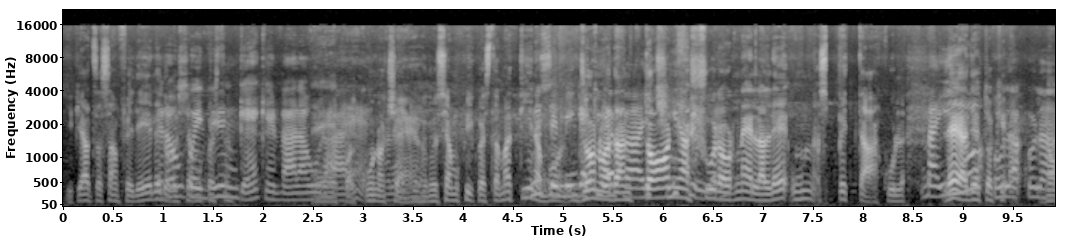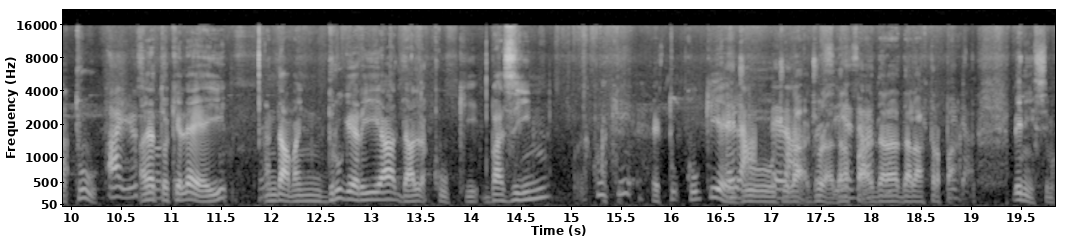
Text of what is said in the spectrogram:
Di Piazza San Fedele, Però dove siamo questa... che va a Eh, qualcuno è c'è, che- noi siamo qui questa mattina. Buongiorno ad Antonia Sciura eh. Ornella, lei è un spettacolo. Ma lei ha detto che la- la- no, tu Ah, ha detto che lei andava in drugheria dal Cookie, Basin Cookie e tu Cookie è, È giù, giù là, giù là, sì, dalla esatto. dalla- dall'altra parte. Esatto. Benissimo.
